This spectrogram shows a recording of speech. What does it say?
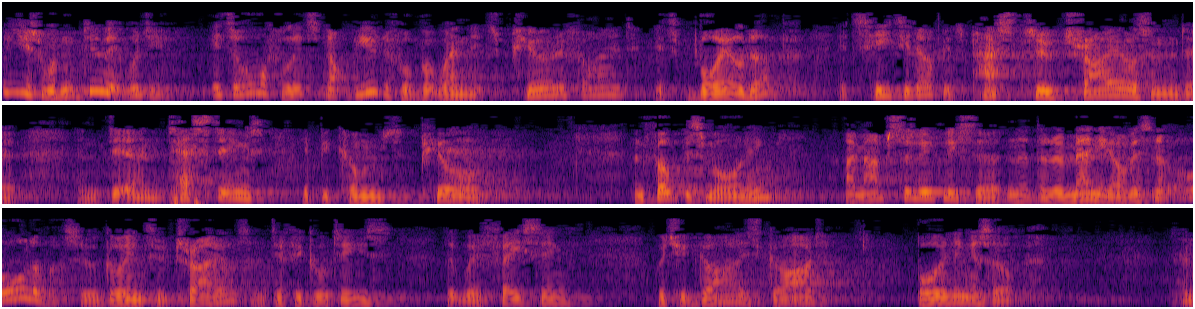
well, you just wouldn't do it, would you? It's awful, it's not beautiful, but when it's purified, it's boiled up, it's heated up, it's passed through trials and, uh, and, and testings, it becomes pure. And folk this morning, I'm absolutely certain that there are many of us, not all of us, who are going through trials and difficulties that we're facing, which are God is God boiling us up and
